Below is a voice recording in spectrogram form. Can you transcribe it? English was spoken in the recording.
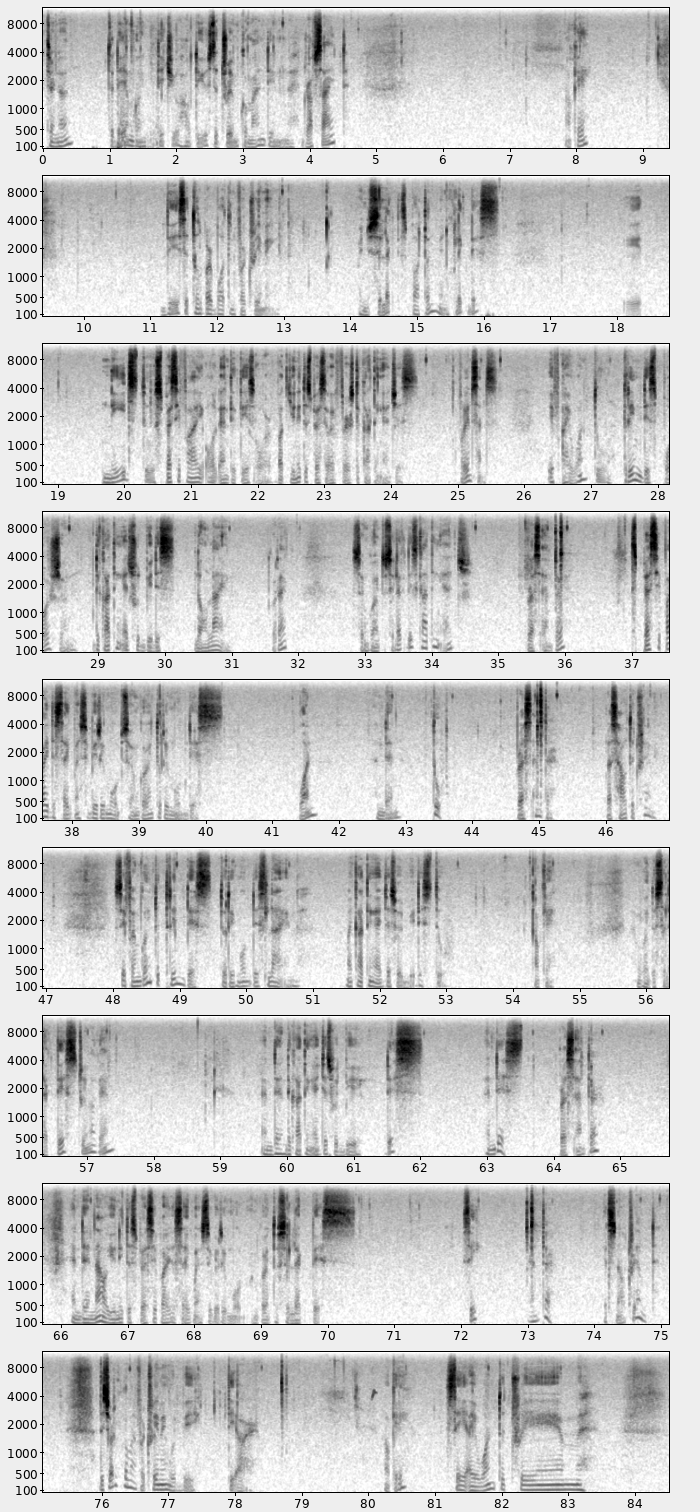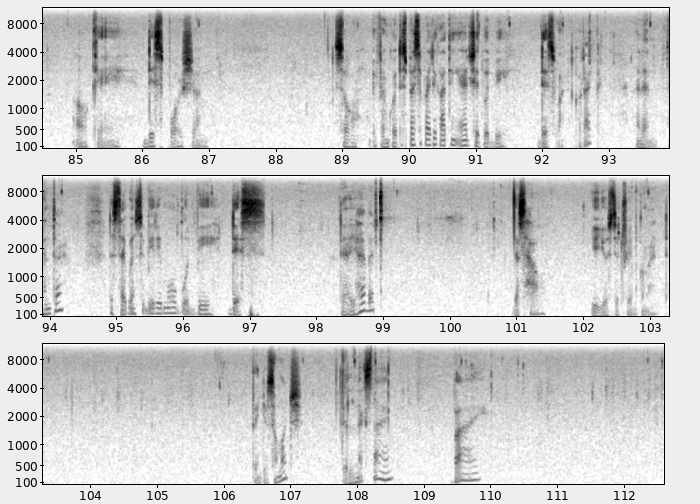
afternoon. Today I'm going to teach you how to use the trim command in DraftSight. Okay. This is the toolbar button for trimming. When you select this button, when you click this, it needs to specify all entities or but you need to specify first the cutting edges. For instance, if I want to trim this portion the cutting edge should be this long line correct? So I'm going to select this cutting edge press enter. Specify the segments to be removed. So I'm going to remove this one and then two. Press enter. That's how to trim. So if I'm going to trim this to remove this line my cutting edges will be this two. Okay. I'm going to select this trim again cutting edges would be this and this. Press enter. And then now you need to specify the segments to be removed. I'm going to select this. See? Enter. It's now trimmed. The shortcut command for trimming would be tr okay. Say I want to trim okay this portion. So I'm going to specify the cutting edge it would be this one correct? And then enter. The segments to be removed would be this. There you have it. That's how you use the trim command. Thank you so much. Till next time. Bye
